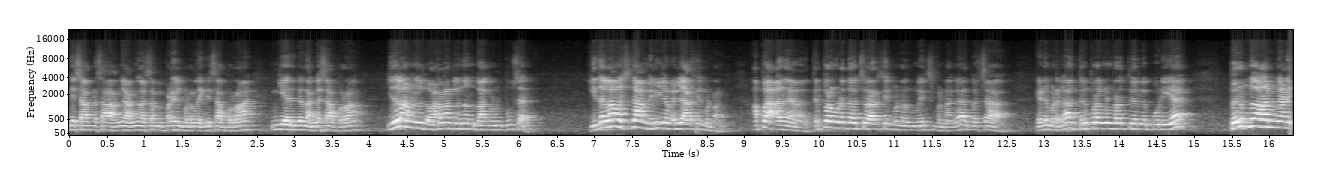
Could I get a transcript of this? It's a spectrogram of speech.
இங்கே சாப்பிட சா அங்கே அங்கே சாப்பிட படையல் பண்ணுறது இங்கே சாப்பிட்றான் இங்கே இருக்கிறது அங்கே சாப்பிட்றான். இதெல்லாம் அவங்களுக்கு வடநாட்டிலேருந்து வந்து பார்க்கணும்னு புதுசாக இருக்குது இதெல்லாம் வச்சு தான் வெளியில் வெளியில் அரசியல் பண்ணுறாங்க அப்போ அது திருப்பரங்குன்றத்தை வச்சு அரசியல் பண்ணுறதுக்கு முயற்சி பண்ணாங்க. அது பெருசாக எடுபடலாம் திருப்பரங்குன்றத்தில் இருக்கக்கூடிய பெரும்பான்மையான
